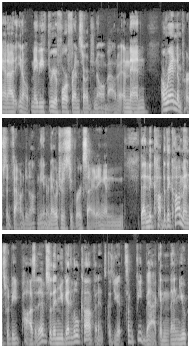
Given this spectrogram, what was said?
and I, you know, maybe three or four friends started to know about it, and then a random person found it on the internet, which was super exciting. And then the but the comments would be positive, so then you get a little confidence because you get some feedback, and then you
